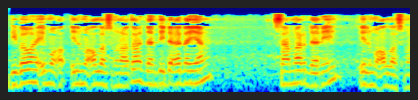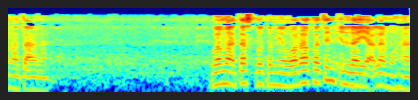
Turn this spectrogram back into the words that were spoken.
Di bawah ilmu ilmu Allah Subhanahu wa taala dan tidak ada yang samar dari ilmu Allah Subhanahu wa taala. Wa ma tasqutu min waraqatin illa ya'lamuha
